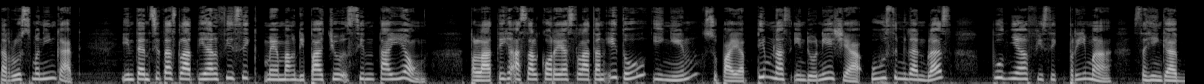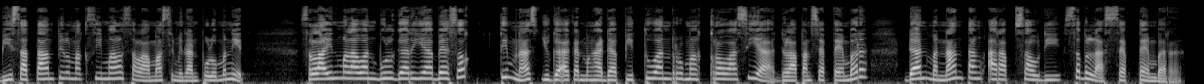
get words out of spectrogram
terus meningkat. Intensitas latihan fisik memang dipacu Sintayong. Pelatih asal Korea Selatan itu ingin supaya timnas Indonesia U19 punya fisik prima sehingga bisa tampil maksimal selama 90 menit. Selain melawan Bulgaria besok, timnas juga akan menghadapi tuan rumah Kroasia 8 September dan menantang Arab Saudi 11 September.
